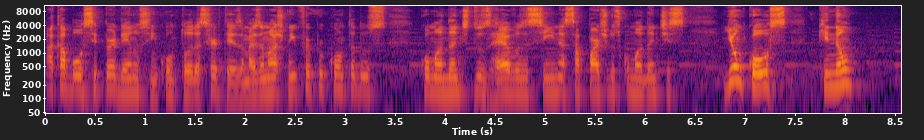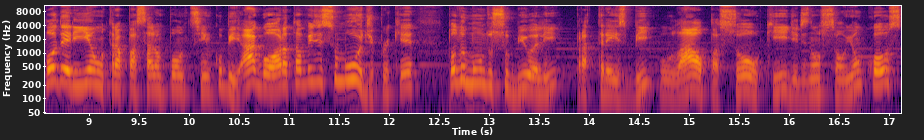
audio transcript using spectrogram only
Acabou se perdendo sim, com toda certeza. Mas eu não acho que nem foi por conta dos comandantes dos Revos, e sim nessa parte dos comandantes Yonkous, que não poderiam ultrapassar 1.5 bi. Agora talvez isso mude, porque todo mundo subiu ali para 3 bi. O Lau passou, o Kid, eles não são Yonkous.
